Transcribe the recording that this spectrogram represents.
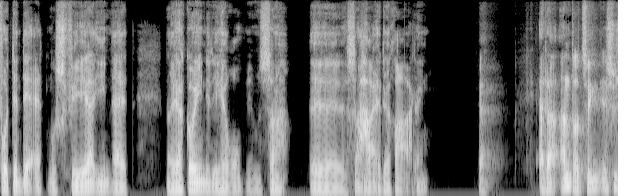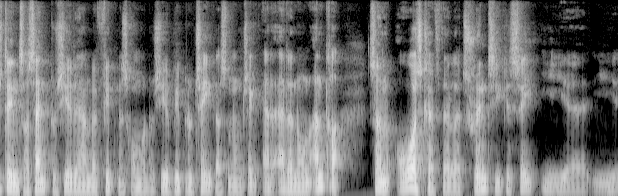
få den der atmosfære ind, at når jeg går ind i det her rum, jamen så, øh, så har jeg det rart. Ikke? Ja. Er der andre ting, jeg synes det er interessant, du siger det her med fitnessrum, og du siger bibliotek og sådan nogle ting. Er, er der nogle andre sådan overskrifter eller trends, I kan se i, uh, i,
